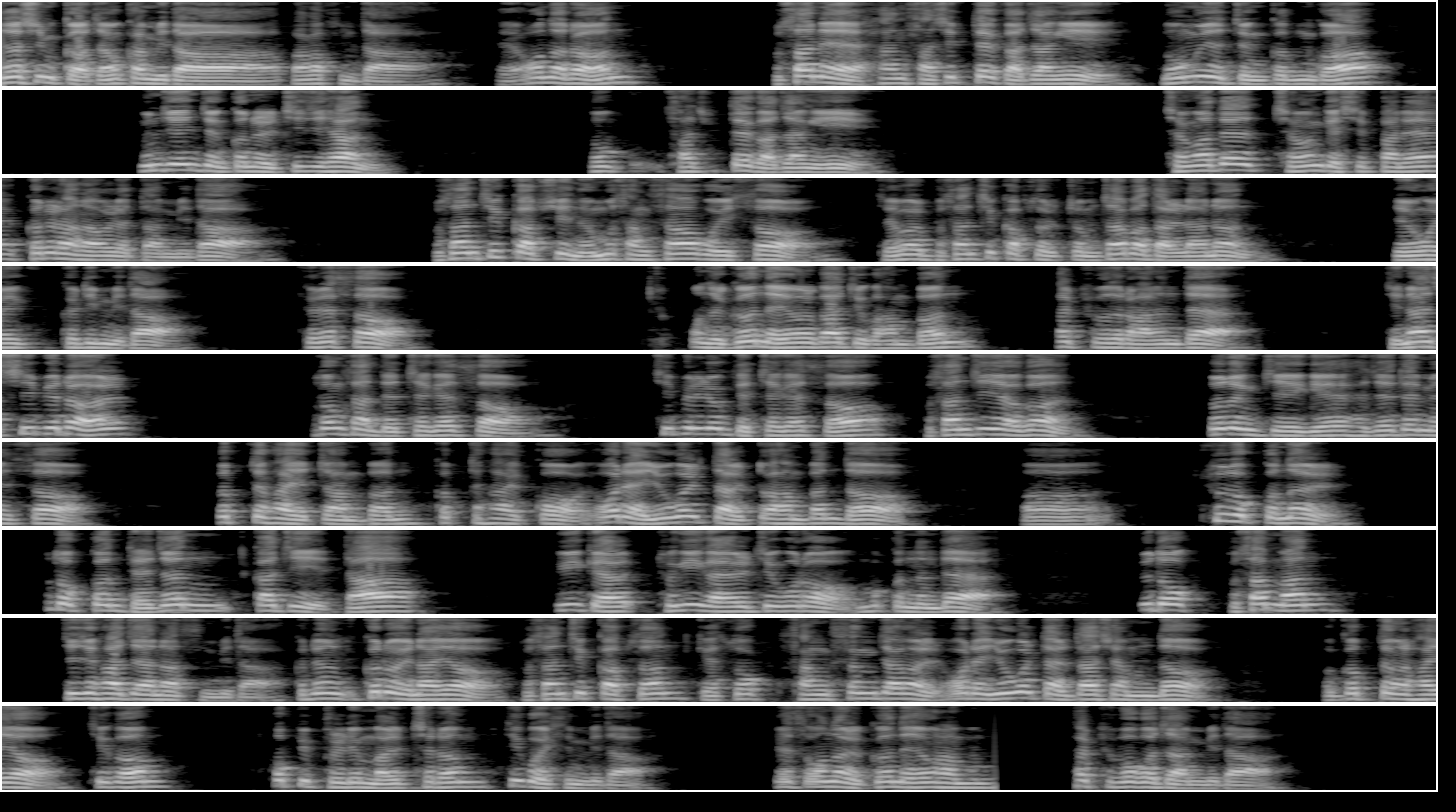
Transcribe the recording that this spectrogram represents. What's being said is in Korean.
안녕하십니까. 장욱합니다. 반갑습니다. 네, 오늘은 부산의 한 40대 가장이 노무현 정권과 문재인 정권을 지지한 노- 40대 가장이 청와대 청원 게시판에 글을 하나 올렸답니다. 부산 집값이 너무 상승하고 있어 제발 부산 집값을 좀 잡아달라는 내용의 글입니다. 그래서 오늘 그 내용을 가지고 한번 살펴보도록 하는데 지난 11월 부동산 대책에서 11.6 대책에서 부산 지역은 조정지역에 해제되면서 급등하였죠 한번 급등하였고 올해 6월달 또 한 번 더 어, 수도권을 수도권 대전까지 다 투기가, 투기가열지구로 묶었는데 유독 부산만 지정하지 않았습니다. 그런, 그로 인하여 부산 집값은 계속 상승장을 올해 6월달 다시 한 번 더 급등을 하여 지금 꽃피 풀린 말처럼 뛰고 있습니다. 그래서 오늘 그 내용을 한번 살펴보고자 합니다.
